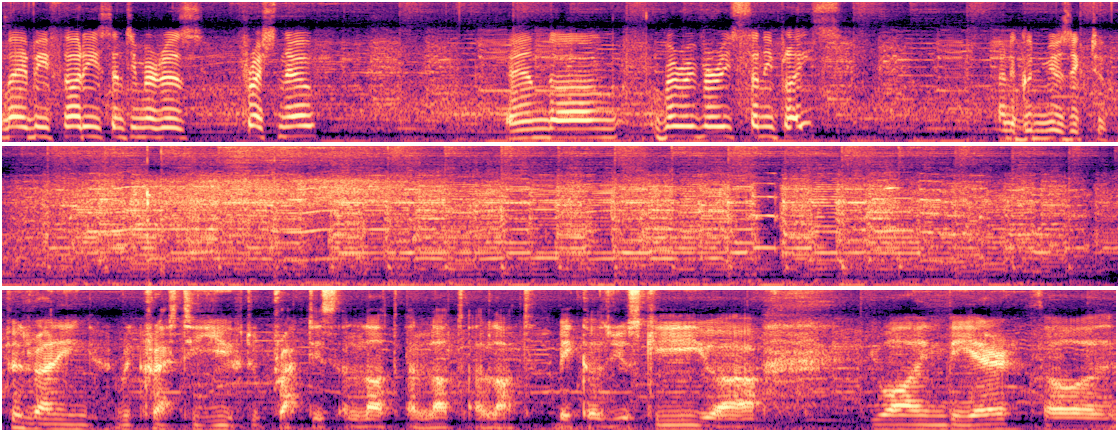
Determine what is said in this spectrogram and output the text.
maybe 30 centimeters fresh snow, and um, very, very sunny place, and a good music too. Speed riding requires to you to practice a lot, a lot, a lot because you ski, you are you are in the air, so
